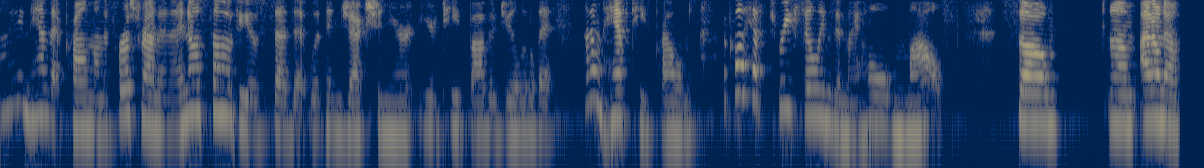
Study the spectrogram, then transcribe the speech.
I didn't have that problem on the first round, and I know some of you have said that with injection your your teeth bothered you a little bit. I don't have teeth problems. I probably have three fillings in my whole mouth. So um, I don't know.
